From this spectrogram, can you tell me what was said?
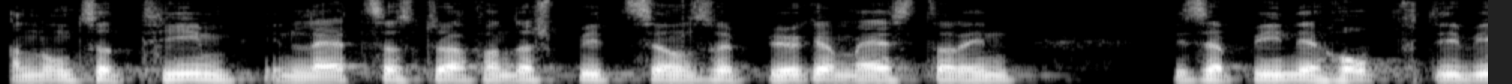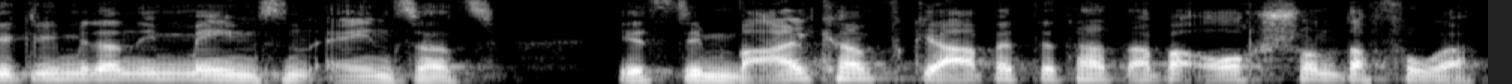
an unser Team in Leitzersdorf, an der Spitze unsere Bürgermeisterin, die Sabine Hopf, die wirklich mit einem immensen Einsatz jetzt im Wahlkampf gearbeitet hat, aber auch schon davor.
